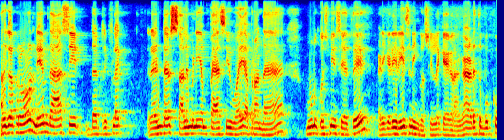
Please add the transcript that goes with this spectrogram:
அதுக்கப்புறம் name the acid that reflect renders aluminium passive வை அப்புறம் அந்த மூணு கொஸ்டினையும் சேர்த்து அடிக்கடி ரீசனிங் கொஸ்டினில் கேட்குறாங்க அடுத்து புக்கு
